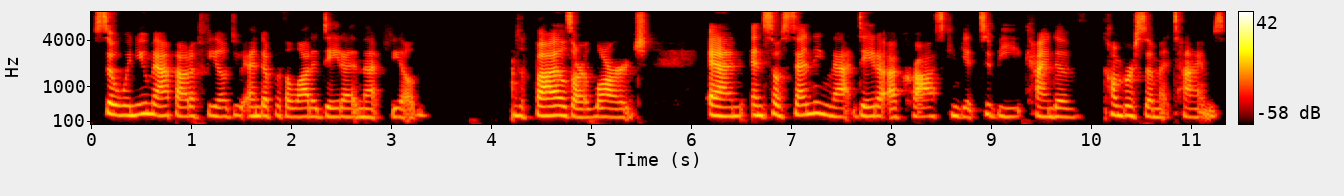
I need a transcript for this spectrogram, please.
So when you map out a field you end up with a lot of data in that field. The files are large and and so sending that data across can get to be kind of cumbersome at times.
